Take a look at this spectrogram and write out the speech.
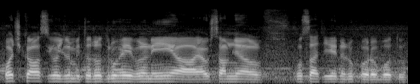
počkal si, hodil mi to do druhej vlny a ja už som měl v podstate jednoduchú robotu.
